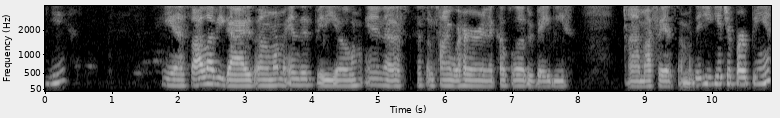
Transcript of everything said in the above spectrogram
Yeah. Yeah, so I love you guys. Um, I'm gonna end this video and uh, spend some time with her and a couple other babies. Um, I fed some. Did you get your burp in?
